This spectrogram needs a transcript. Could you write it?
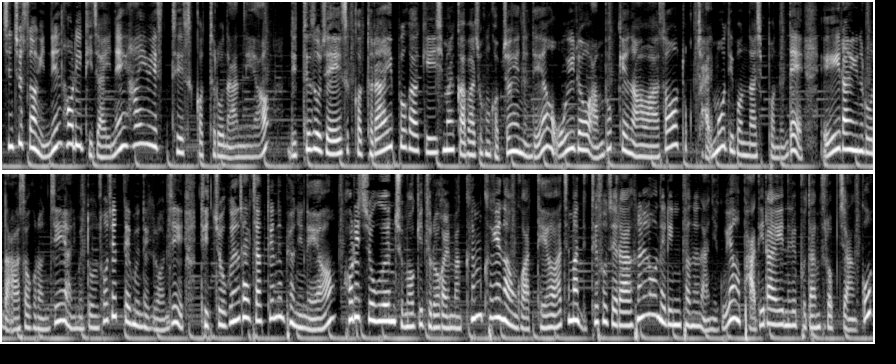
신축성 있는 허리 디자인의 하이웨스트 스커트로 나왔네요. 니트 소재의 스커트라 힙부각이 심할까봐 조금 걱정했는데요. 오히려 안 붙게 나와서 조금 잘못 입었나 싶었는데 A라인으로 나와서 그런지 아니면 또 소재 때문에 그런지 뒤쪽은 살짝 뜨는 편이네요. 허리 쪽은 주먹이 들어갈 만큼 크게 나온 것 같아요. 하지만 니트 소재라 흘러내린 편은 아니고요. 바디라인을 부담스럽지 않고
